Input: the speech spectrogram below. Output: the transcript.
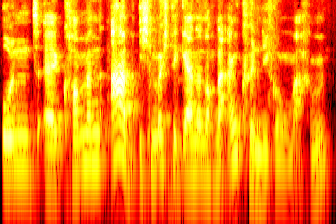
und äh, kommen. Ah, ich möchte gerne noch eine Ankündigung machen.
